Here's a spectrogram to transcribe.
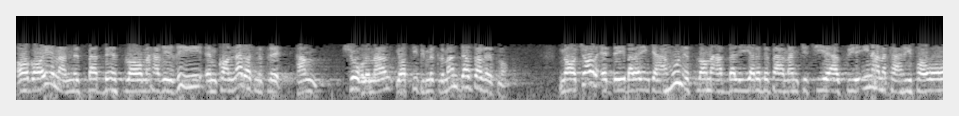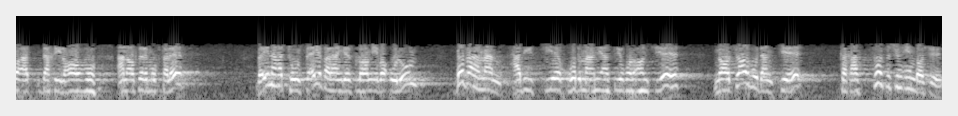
آگاهی من نسبت به اسلام حقیقی امکان نداشت مثل هم شغل من یا تیپی مثل من در سر اسلام ناچار ادعی برای اینکه همون اسلام اولیه رو بفهمن که چیه از توی این همه تحریف ها و دخیل ها و عناصر مختلف و این همه توسعه فرهنگ اسلامی و علوم بفهمن حدیث چیه خود معنی اصلی قرآن چیه؟ ناچار بودن که تخصصشون این باشه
